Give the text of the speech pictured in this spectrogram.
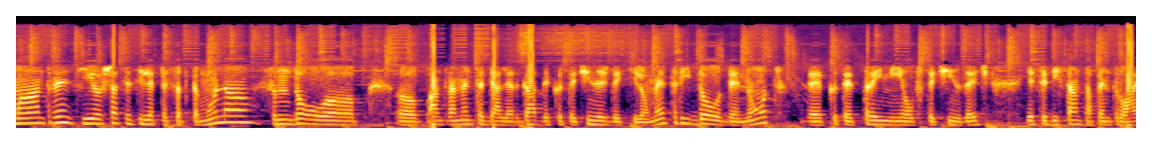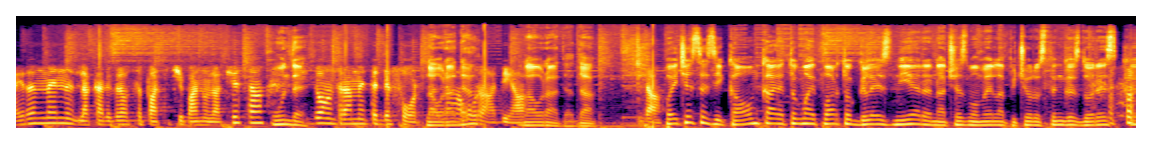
Mă antrenez eu șase zile pe săptămână, sunt două uh, antrenamente de alergat de câte 50 de kilometri, două de not de câte 3850, este distanța pentru Ironman la care vreau să particip anul acesta. Unde? Și două antrenamente de forță. La Oradea? La Oradea. La Oradea, da. Da. Păi ce să zic, ca om care tocmai poartă o gleznieră în acest moment la piciorul stâng, îți doresc uh,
